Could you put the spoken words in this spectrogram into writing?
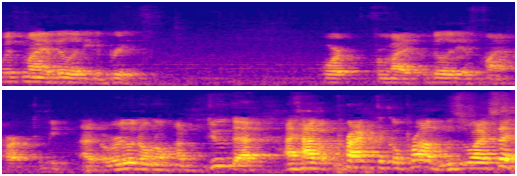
with my ability to breathe. Or for my ability of my heart to be. I really don't know how to do that. I have a practical problem. This is why I say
